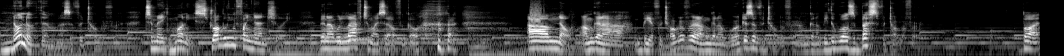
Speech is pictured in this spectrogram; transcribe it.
none of them as a photographer, to make money, struggling financially, then I would laugh to myself and go, um, no, I'm gonna be a photographer, I'm gonna work as a photographer, I'm gonna be the world's best photographer. But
